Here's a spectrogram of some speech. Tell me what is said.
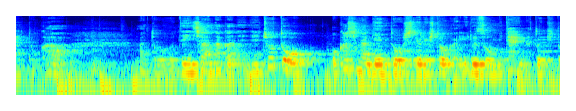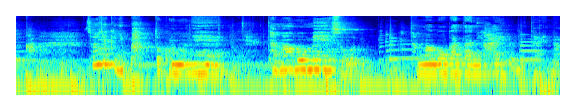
いとかあと電車の中でねちょっとおかしな言動をしてる人がいるぞみたいな時とかそういう時にパッとこのね卵瞑想卵型に入るみたいな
